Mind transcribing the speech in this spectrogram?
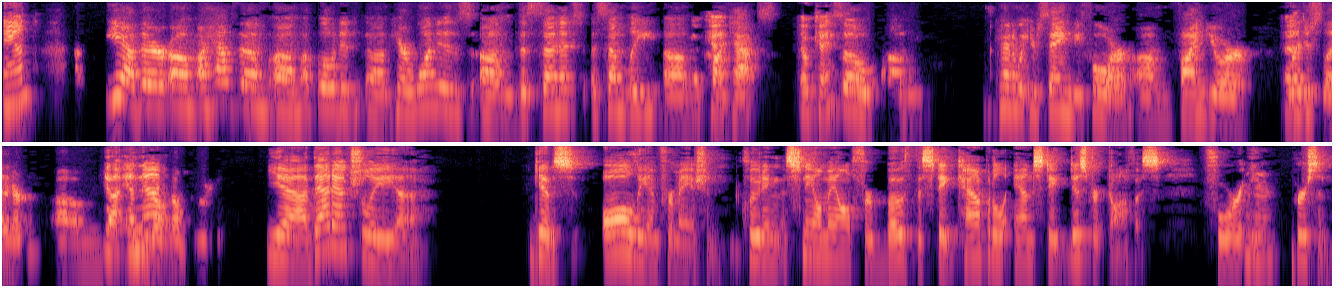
Anne? Yeah, they're. Um, I have them um, uploaded um, here. One is um, the Senate Assembly um, Okay. contacts. Okay. So, um, kind of what you're saying before. Um, find your Uh, legislator. Um, Yeah, and you that- don't know. Yeah, that actually uh, gives all the information, including the snail mail for both the state capitol and state district office for each Mhm. person.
